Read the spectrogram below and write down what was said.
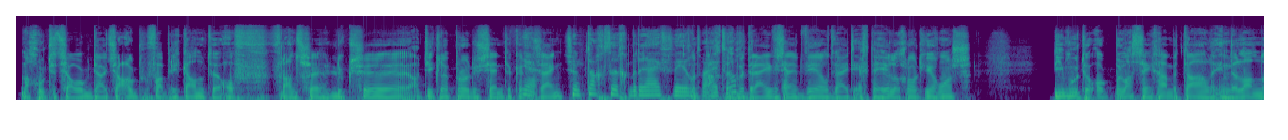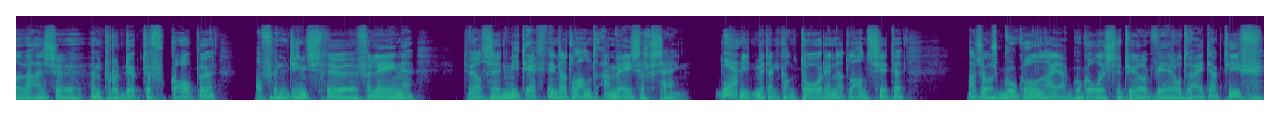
Maar goed, het zou ook Duitse autofabrikanten of Franse luxe artikelenproducenten kunnen Ja, zijn. Zo'n 80 bedrijven Zo'n wereldwijd, 80 toch? bedrijven zijn het wereldwijd, echt de hele grote jongens. Die moeten ook belasting gaan betalen in de landen waar ze hun producten verkopen of hun diensten verlenen. Terwijl ze niet echt in dat land aanwezig zijn. Dus Ja. niet met een kantoor in dat land zitten. Maar zoals Google, nou ja, Google is natuurlijk wereldwijd actief.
